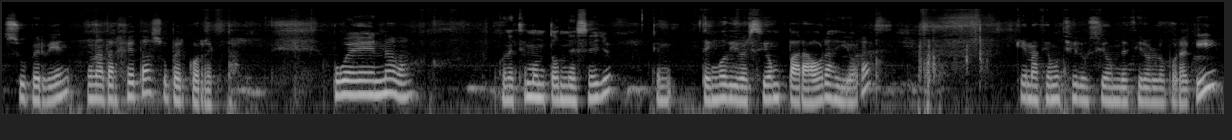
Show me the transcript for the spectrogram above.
súper bien, una tarjeta súper correcta. Pues nada, con este montón de sellos, que tengo diversión para horas y horas, que me hacía mucha ilusión deciroslo por aquí.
